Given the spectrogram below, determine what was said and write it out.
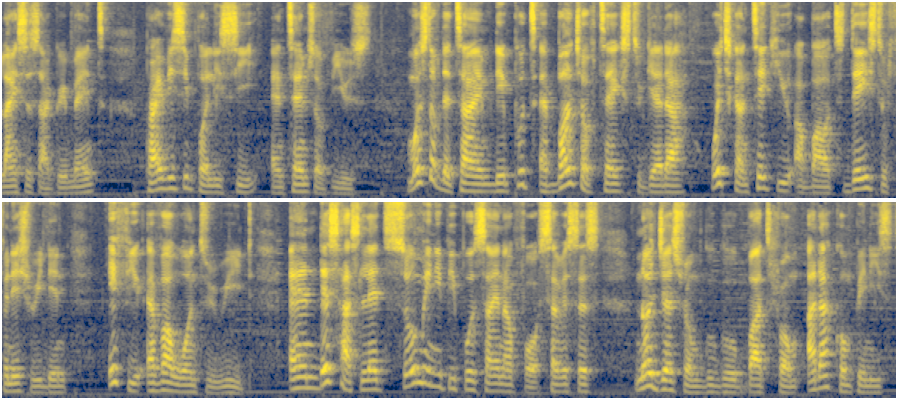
license agreement privacy policy, and terms of use. Most of the time, they put a bunch of text together which can take you about days to finish reading if you ever want to read. And this has led so many people sign up for services not just from Google but from other companies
